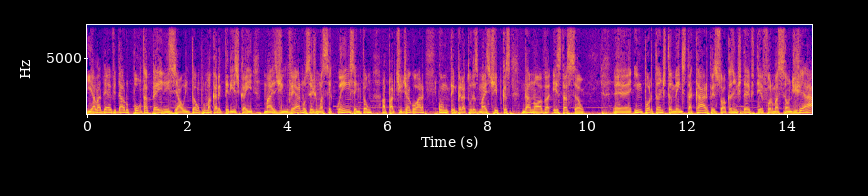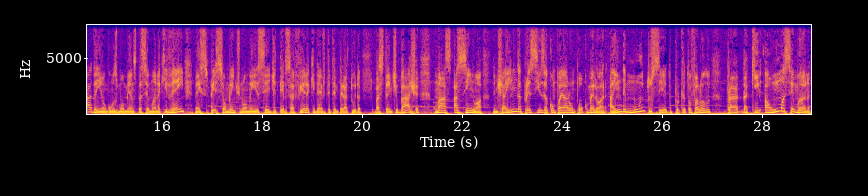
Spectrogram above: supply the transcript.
e ela deve dar o pontapé inicial então para uma característica aí mais de inverno, ou seja, uma sequência então a partir de agora com temperaturas mais típicas da nova estação. É importante também destacar, pessoal, que a gente deve ter formação de geada em alguns momentos da semana que vem, né? especialmente no amanhecer de terça-feira, que deve ter temperatura bastante baixa, mas assim, ó, a gente ainda precisa acompanhar um pouco melhor. Ainda é muito cedo, porque eu tô falando para daqui a uma semana,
